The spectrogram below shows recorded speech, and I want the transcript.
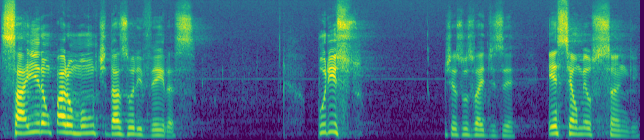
saíram para o monte das oliveiras. Por isso, Jesus vai dizer: Esse é o meu sangue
